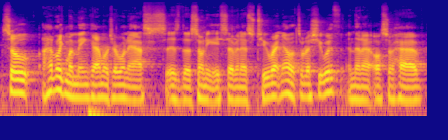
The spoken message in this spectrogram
So I have like my main camera, which everyone asks is the Sony A7S II right now. That's what I shoot with, and then I also have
